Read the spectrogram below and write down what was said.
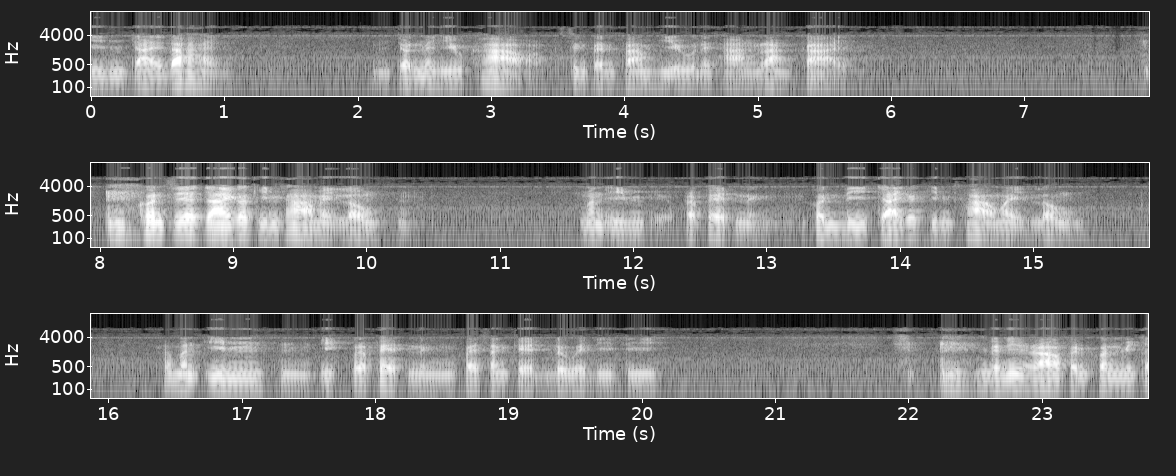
อิ่มใจได้ จนไม่หิวข้าว ซึ่งเป็นความหิวในทางร่างกาย คนเสียใจก็กินข้าวไม่ลง มันอิ่มประเภทหนึ่ง คนดีใจก็กินข้าวไม่ลง เพราะมันอิ่มอีกประเภทหนึ่งไปสังเกตดูให้ดีๆเดี๋ยวนี้เราเป็นคนมีใจ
